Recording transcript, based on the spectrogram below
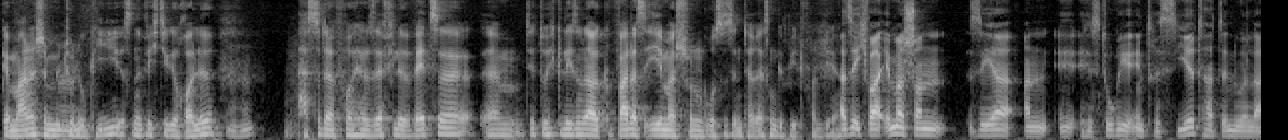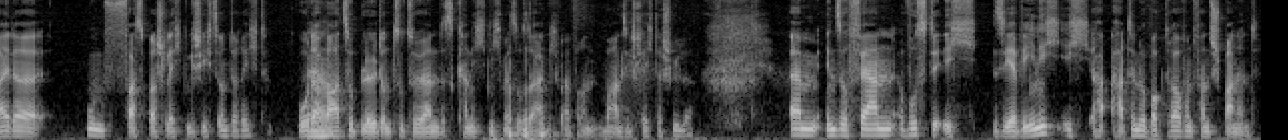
germanische mhm. Mythologie mhm. ist eine wichtige Rolle. Mhm. Hast du da vorher sehr viele Wälzer ähm, dir durchgelesen oder war das eh immer schon ein großes Interessengebiet von dir? Also ich war immer schon sehr an Historie interessiert, hatte nur leider unfassbar schlechten Geschichtsunterricht oder ja. war zu blöd, um zuzuhören. Das kann ich nicht mehr so sagen. Ich war einfach ein wahnsinnig schlechter Schüler. Ähm, insofern wusste ich sehr wenig. Ich hatte nur Bock drauf und fand es spannend.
